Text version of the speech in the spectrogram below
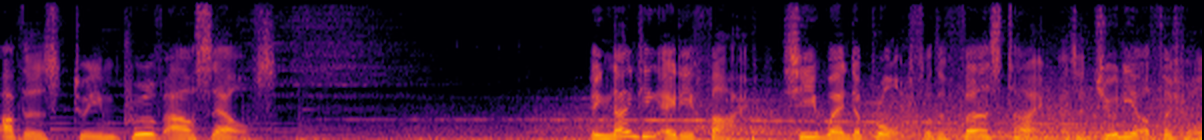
others to improve ourselves. In 1985, Xi went abroad for the first time as a junior official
